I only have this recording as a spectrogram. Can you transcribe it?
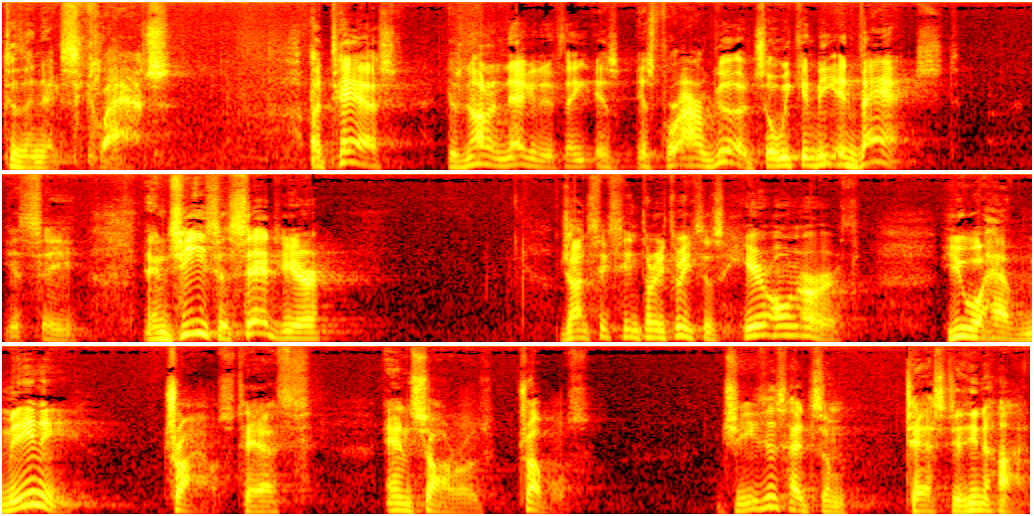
to the next class. A test is not a negative thing, it's, it's for our good, so we can be advanced, you see. And Jesus said here, John 16 33 says, Here on earth you will have many trials, tests, and sorrows, troubles. Jesus had some tests, did he not?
